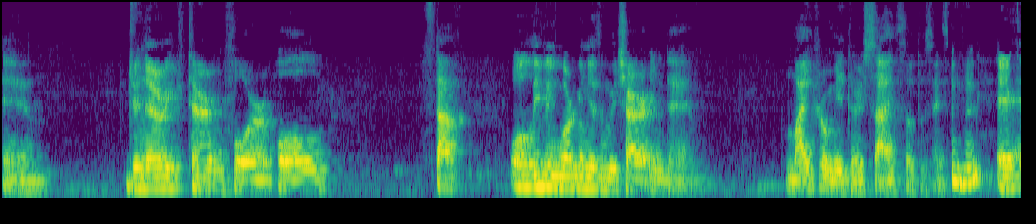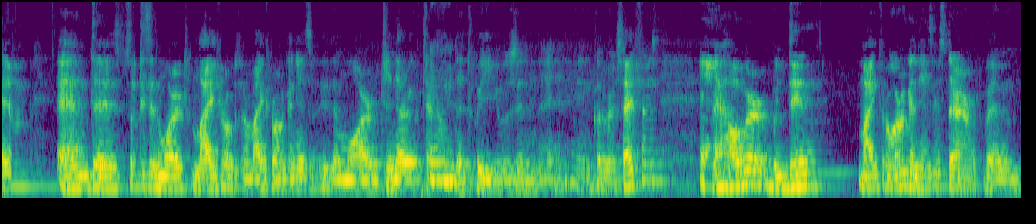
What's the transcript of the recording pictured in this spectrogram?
a generic term for all stuff, all living organisms which are in the micrometer size, so to say. Mm-hmm. Um, and uh, so this is more microbes or microorganisms is a more generic term mm-hmm. that we use in, uh, in conversations. Uh, however, within microorganisms, there are, um,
